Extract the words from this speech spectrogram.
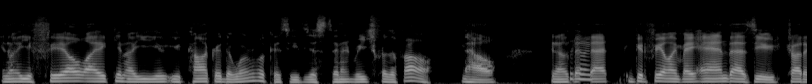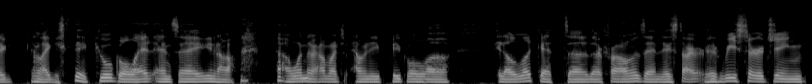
you know, you feel like, you know, you you conquered the world because you just didn't reach for the phone. Now, you know, that, that good feeling may end as you try to like Google it and say, you know, I wonder how much, how many people, uh, you know, look at uh, their phones and they start researching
